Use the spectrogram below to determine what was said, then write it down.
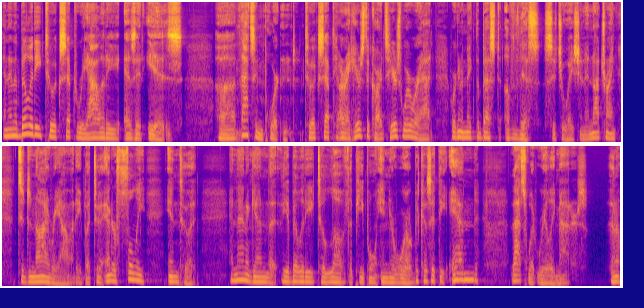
And an ability to accept reality as it is. Uh, that's important to accept. All right, here's the cards. Here's where we're at. We're going to make the best of this situation and not trying to deny reality, but to enter fully into it. And then again, the, the ability to love the people in your world, because at the end, that's what really matters. Know,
